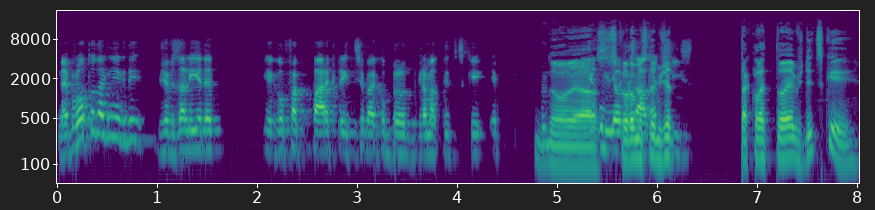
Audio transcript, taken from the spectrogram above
Nebylo to tak někdy, že vzali jeden jako fakt pár, který třeba jako byl gramaticky No já skoro myslím, že takhle to je vždycky.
